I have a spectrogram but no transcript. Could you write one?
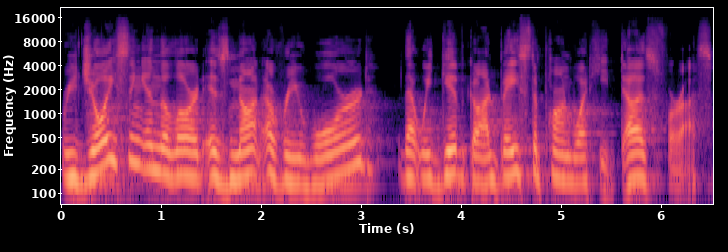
Rejoicing in the Lord is not a reward that we give God based upon what he does for us.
